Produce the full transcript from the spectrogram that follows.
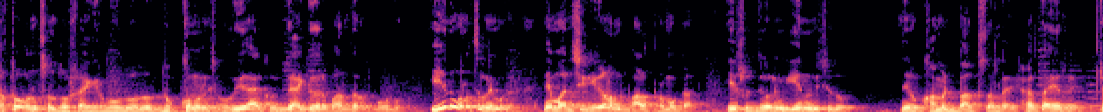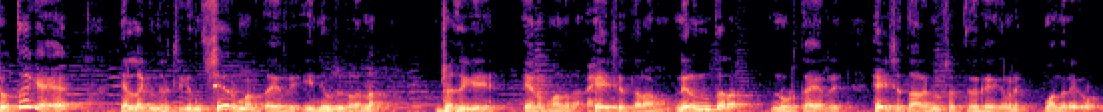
ಅಥವಾ ಒಂದು ಸಂತೋಷ ಆಗಿರ್ಬೋದು ಅದು ದುಃಖನೂ ಅನಿಸ್ಬೋದು ಯಾಕೆ ಸುದ್ದಿ ಹಾಕಿದಾರಪ್ಪ ಅಂತ ಅನಿಸ್ಬೋದು. ಏನು ಅನಿಸಲ್ಲ ನಿಮಗೆ. ನಿಮ್ಮ ಅನಿಸಿಕೆಗಳು ನಮ್ಗೆ ಭಾಳ ಪ್ರಮುಖ. ಈ ಸುದ್ದಿಗಳು ನಿಮ್ಗೆ ಏನು ಅನಿಸಿದು ನೀವು ಕಾಮೆಂಟ್ ಬಾಕ್ಸಲ್ಲಿ ಹೇಳ್ತಾ ಇರ್ರಿ. ಜೊತೆಗೆ ಎಲ್ಲಕ್ಕಿಂತ ಹೆಚ್ಚಿಗೆ ಶೇರ್ ಮಾಡ್ತಾ ಇರ್ರಿ ಈ ನ್ಯೂಸ್ಗಳನ್ನು ಜೊತೆಗೆ ಏನಪ್ಪ ಅಂದ್ರೆ ಹೇ ಸೀತಾರಾಮ್ ನಿರಂತರ ನೋಡ್ತಾ ಇರ್ರಿ. ಹೇ ಸೀತಾರಾಮ್ ಸತ್ಯದ ಕೈಗರಣೆ ವಂದನೆಗಳು.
